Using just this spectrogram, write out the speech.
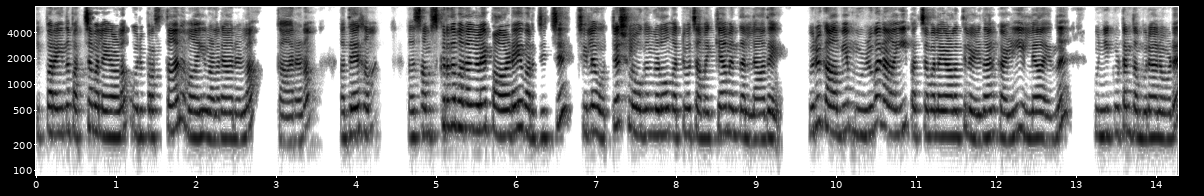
ഇപ്പറയുന്ന പച്ച മലയാളം ഒരു പ്രസ്ഥാനമായി വളരാനുള്ള കാരണം. അദ്ദേഹം സംസ്കൃത പദങ്ങളെ പാടെ വർജിച്ച് ചില ഒറ്റ ശ്ലോകങ്ങളോ മറ്റോ ചമയ്ക്കാമെന്നല്ലാതെ ഒരു കാവ്യം മുഴുവനായി പച്ചമലയാളത്തിൽ എഴുതാൻ കഴിയില്ല എന്ന് കുഞ്ഞിക്കുട്ടൻ തമ്പുരാനോട്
